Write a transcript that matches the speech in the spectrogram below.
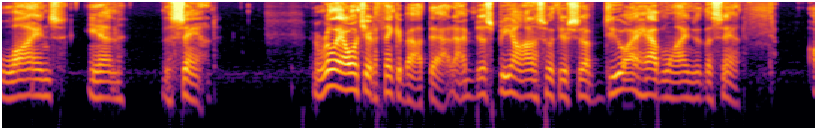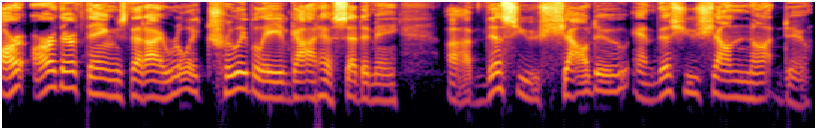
lines in the sand? And really, I want you to think about that. I'm just be honest with yourself. Do I have lines in the sand? Are, are there things that I really truly believe God has said to me, uh, this you shall do and this you shall not do?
